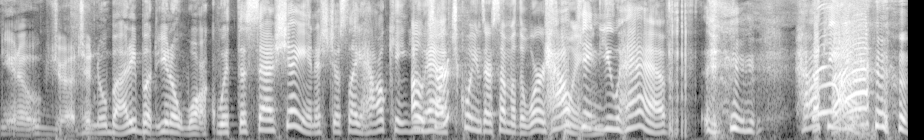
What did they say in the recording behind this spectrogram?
you know judging nobody, but you know, walk with the sachet, and it's just like how can you Oh, have church queens are some of the worst. how queens. can you have how can you,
